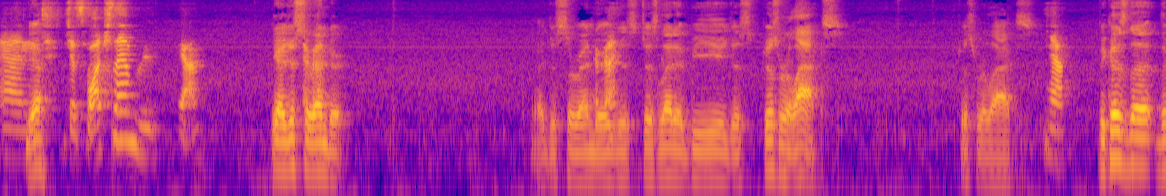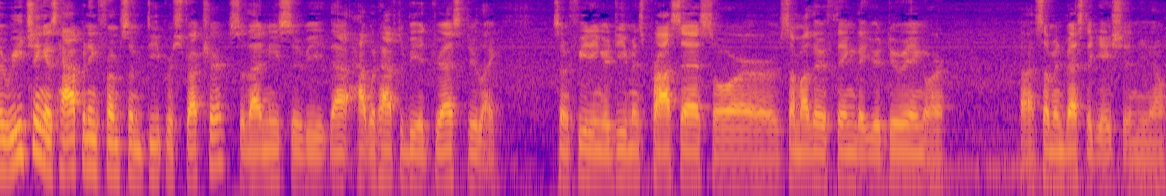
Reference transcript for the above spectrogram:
and yeah. just watch them? Yeah. Yeah, just surrender. Yeah, just surrender. Okay. Just just let it be. Just just relax. Just relax. Yeah. Because the the reaching is happening from some deeper structure, so that needs to be that would have to be addressed through like some feeding your demons process or some other thing that you're doing or uh, some investigation. You know,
